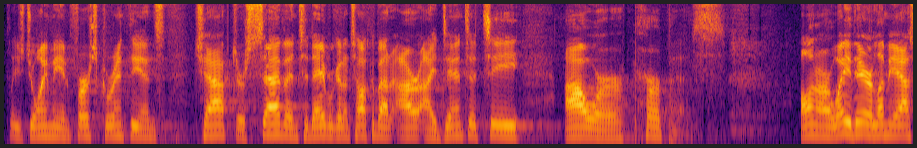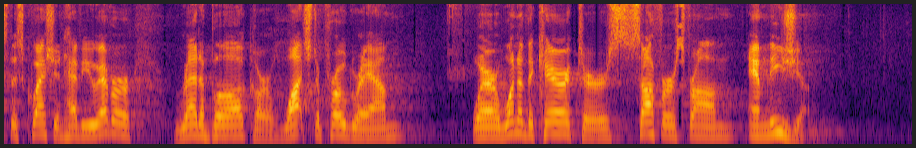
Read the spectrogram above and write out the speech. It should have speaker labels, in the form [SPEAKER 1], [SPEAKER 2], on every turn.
[SPEAKER 1] Please join me in 1 Corinthians chapter 7. Today we're going to talk about our identity, our purpose. On our way there, let me ask this question Have you ever read a book or watched a program where one of the characters suffers from amnesia?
